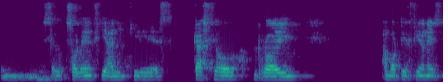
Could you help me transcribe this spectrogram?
Mm, solvencia, liquidez, cash flow, ROI, amortizaciones,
